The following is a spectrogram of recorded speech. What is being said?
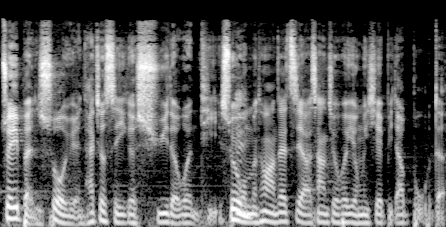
追本溯源，它就是一个虚的问题。所以我们通常在治疗上就会用一些比较补的。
